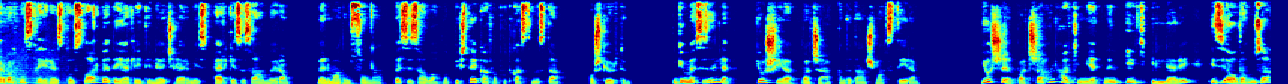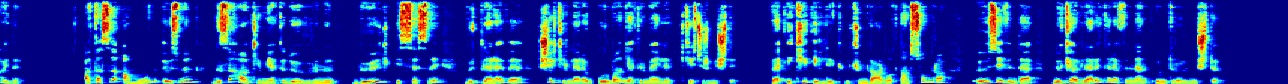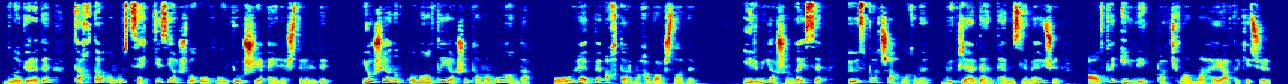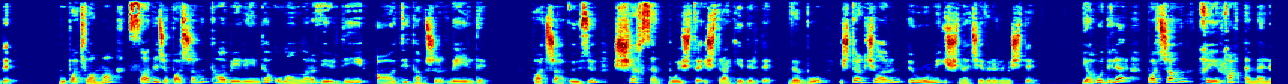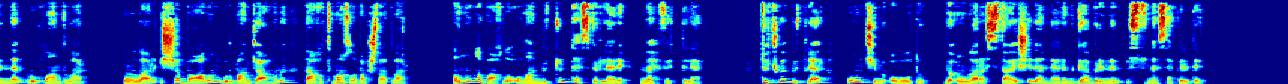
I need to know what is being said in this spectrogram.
Hər vaxtınız xeyir əziz dostlar və dəyərli dinləyicilərimiz. Hər kəsi salamlayıram. Mənim adım Sona və sizi Allahla 5 dəqiqə adlı podkastımızda xoş gördüm. Bu gün mən sizinlə Yoşiya padşah haqqında danışmaq istəyirəm. Yoşiya padşahın hakimiyyətinin ilk illəri idealdan uzaq idi. Atası Amon özünün qısa hakimiyyəti dövrünün böyük hissəsini bütlərə və şəkillərə qurban gətirməklə keçirmişdi və 2 illik hökmdarlıqdan sonra öz evində nökərləri tərəfindən öldürülmüşdü. Buna görə də taxta onun 8 yaşlı oğlu Yoşiya əyləşdirildi. Yoşiyanın 16 yaşı tamam olanda o Rəbbi axtarmağa başladı. 20 yaşında isə öz padşahlığını bütlərdən təmizləmək üçün 6 illik paklanma həyata keçirdi. Bu paklanma sadəcə padşahın tabeliyində olanlara verdiyi adi tapşırıq değildi. Padşah özü şəxsən bu işdə iştirak edirdi və bu iştirakçıların ümumi işinə çevrilmişdi. Yahudilər padşahın xeyirxah əməlindən ruhlandılar. Onlar işə Baalın qurbangahını dağıtmaqla başladılar. Onunla bağlı olan bütün təsvirləri məhv etdilər. Tökmə bütlər un kimi ovuldu və onlara sitayiş edənlərin qəbrinin üstünə səpildi.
